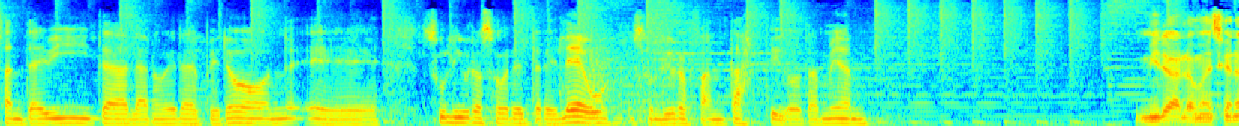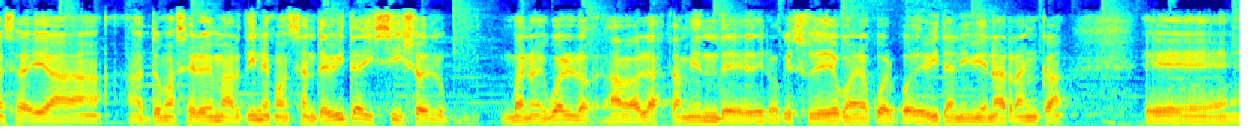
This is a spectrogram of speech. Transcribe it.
Santa Evita, la novela de Perón, eh, su libro sobre Treleu, es un libro fantástico también. Mirá, lo mencionas ahí a, Tomás Eloy Martínez con Santa Evita y sí, yo, bueno, igual lo, hablas también de, lo que sucedió con el cuerpo de Evita, ni bien arranca eh,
